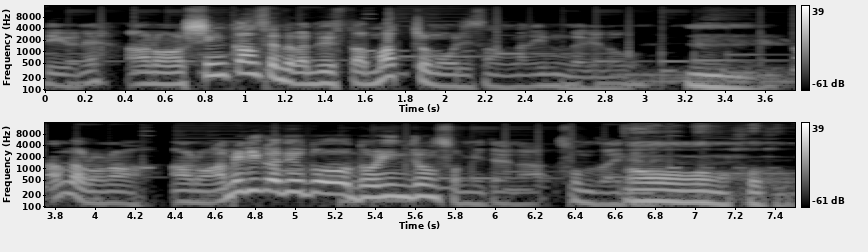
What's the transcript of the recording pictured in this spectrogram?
ていうね、あの、新幹線とかで出てたマッチョのおじさんがいるんだけど、うん。なんだろうな、あの、アメリカで言うとドウィン・ジョンソンみたいな存在で、おー、ほほ。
